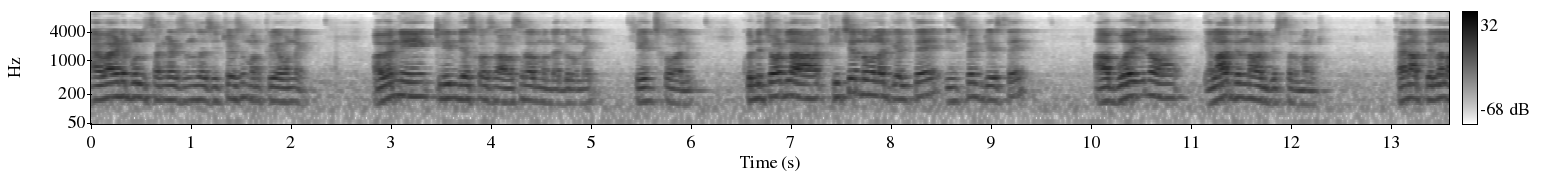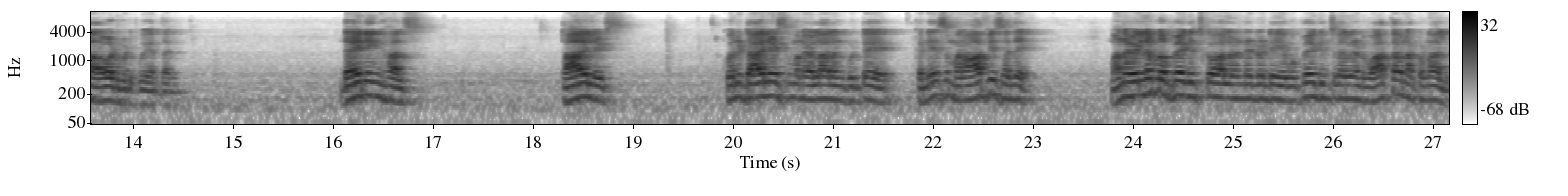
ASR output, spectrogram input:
అవాయిడబుల్ సంఘటన సిచ్యువేషన్ మనకు ఉన్నాయి. అవన్నీ క్లీన్ చేసుకోవాల్సిన అవసరాలు మన దగ్గర ఉన్నాయి. చేయించుకోవాలి. కొన్ని చోట్ల కిచెన్ రూమ్లోకి వెళ్తే ఇన్స్పెక్ట్ చేస్తే ఆ భోజనం ఎలా తిందాం అనిపిస్తుంది మనకి. కానీ ఆ పిల్లలు అలవాటు పడిపోయారు దాన్ని. డైనింగ్ హాల్స్ టాయిలెట్స్ కొన్ని టాయిలెట్స్కి మనం వెళ్ళాలనుకుంటే కనీసం మన ఆఫీస్ అదే. మనం వెళ్ళినప్పుడు ఉపయోగించుకోవాలనేటువంటి ఉపయోగించగలిగిన వాతావరణం అక్కడ ఉండాలి.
